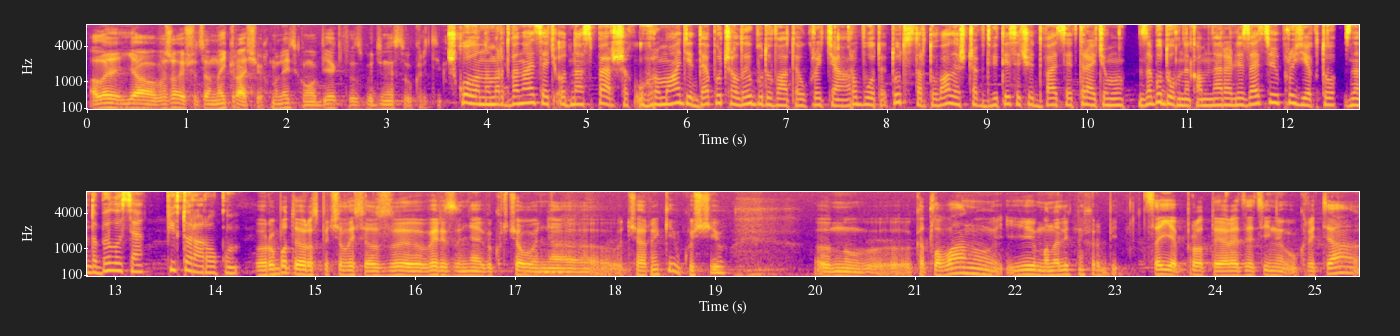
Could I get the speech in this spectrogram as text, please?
але я вважаю, що це найкращий в Хмельницькому об'єкт з будівництва укриттів. Школа номер 12 – одна з перших у громаді, де почали будувати укриття. Роботи тут стартували ще в 2023-му. Забудовникам на реалізацію проєкту знадобилося півтора року. Роботи розпочалися з вирізання і викорчовування чарників, кущів, е, ну, котловану і монолітних робіт. Це є протирадіаційне укриття,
